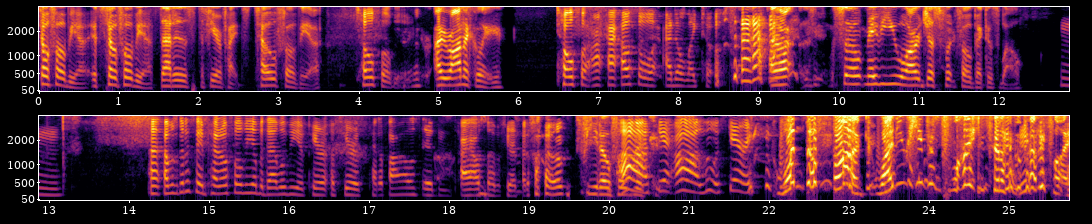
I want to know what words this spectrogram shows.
Tophobia. It's tophobia. That is the fear of heights. Tophobia. Toephobia. Ironically, Tofu. I, I also I don't like toes. uh, so maybe you are just foot phobic as well. Hmm. I, I was gonna say pedophobia, but that would be a fear, a fear of pedophiles, and I also have a fear of pedophiles. Fetophobic. ah, scary! Ah, Louis, scary. What the fuck? Why do you keep implying that I'm a pedophile?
